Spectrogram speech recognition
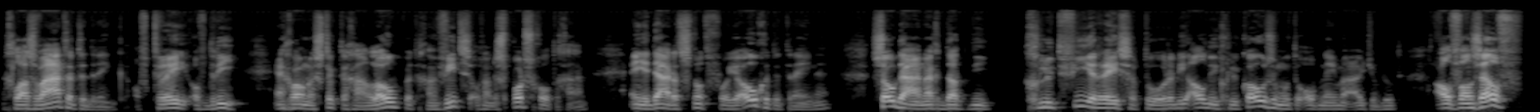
Een glas water te drinken. Of twee of drie. En gewoon een stuk te gaan lopen, te gaan fietsen of naar de sportschool te gaan. En je daar het snot voor je ogen te trainen. Zodanig dat die GLUT4-receptoren, die al die glucose moeten opnemen uit je bloed, al vanzelf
